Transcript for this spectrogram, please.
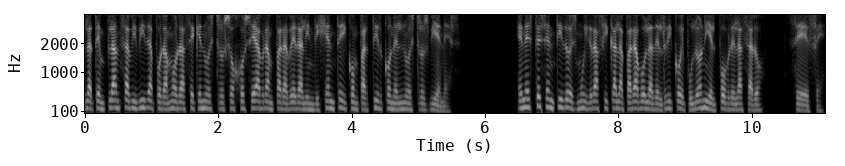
La templanza vivida por amor hace que nuestros ojos se abran para ver al indigente y compartir con él nuestros bienes. En este sentido es muy gráfica la parábola del rico Epulón y el pobre Lázaro, cf.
